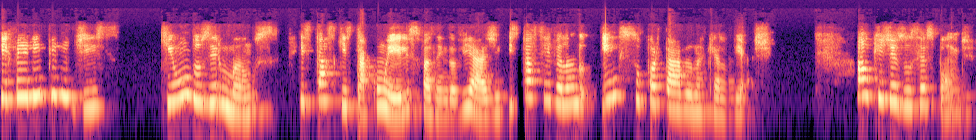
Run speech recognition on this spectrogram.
E Felipe lhe diz que um dos irmãos está, que está com eles fazendo a viagem está se revelando insuportável naquela viagem. Ao que Jesus responde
